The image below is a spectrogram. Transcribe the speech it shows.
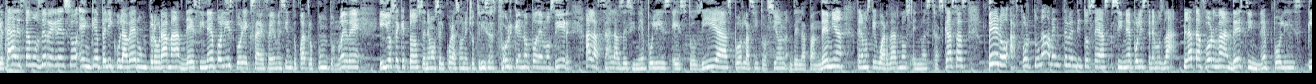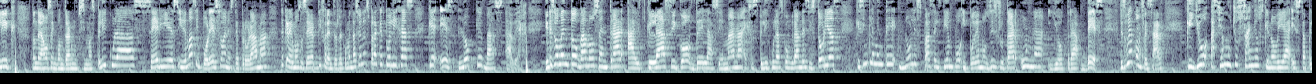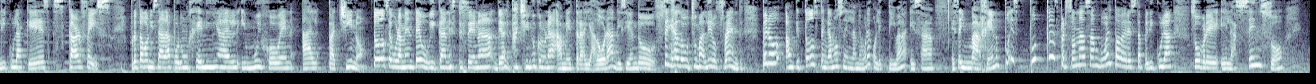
¿Qué tal? Estamos de regreso en qué película ver, un programa de Cinépolis por ExaFM 104.9. Y yo sé que todos tenemos el corazón hecho trizas porque no podemos ir a las salas de Cinépolis estos días por la situación de la pandemia. Tenemos que guardarnos en nuestras casas. Pero afortunadamente, bendito seas Cinépolis, tenemos la plataforma de Cinépolis Click, donde vamos a encontrar muchísimas películas, series y demás. Y por eso en este programa te queremos hacer diferentes recomendaciones para que tú elijas qué es lo que vas a ver. Y en ese momento vamos a entrar al clásico de la semana, esas películas con grandes historias que simplemente no les pasa el tiempo y podemos disfrutar una y otra vez. Les voy a confesar que yo hacía muchos años que no veía esta película que es Scarface, protagonizada por un genial y muy joven Al Pacino. Todos seguramente ubican esta escena de Al Pacino con una ametralladora diciendo Say hello to my little friend. Pero aunque todos tengamos en la memoria colectiva esa, esa imagen, pues pocas personas han vuelto a ver esta película sobre el ascenso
